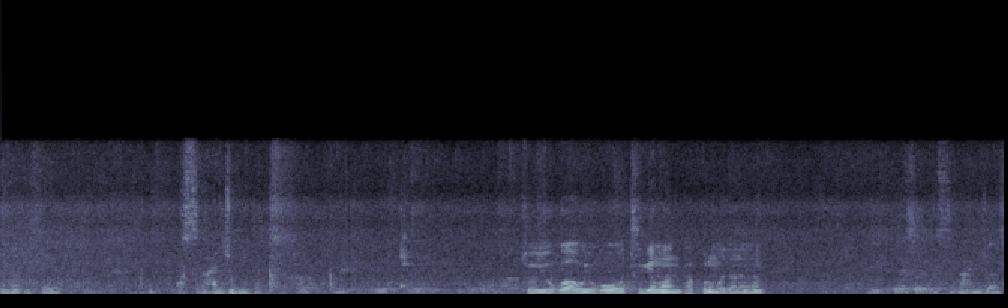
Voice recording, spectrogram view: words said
얼마겠어요? 버스가 안 좋으니까 지금 요거하고 요거 두 개만 바꾸는 거잖아요. 버스가 안 좋아서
